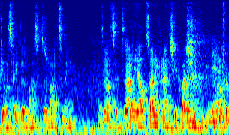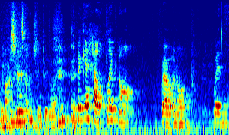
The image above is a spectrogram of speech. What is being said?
give or take, it doesn't matter. It doesn't matter to me. I don't know, does that, any help? Does that even answer your question? yeah. I went off a massive tangent, didn't I? Do you think it helped, like, not growing up with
